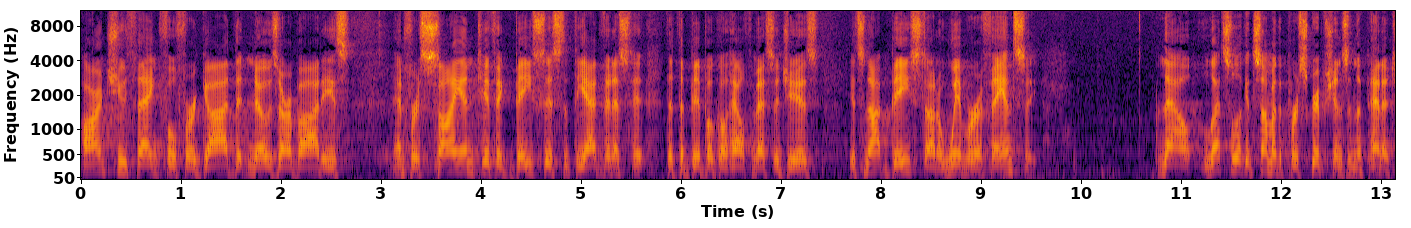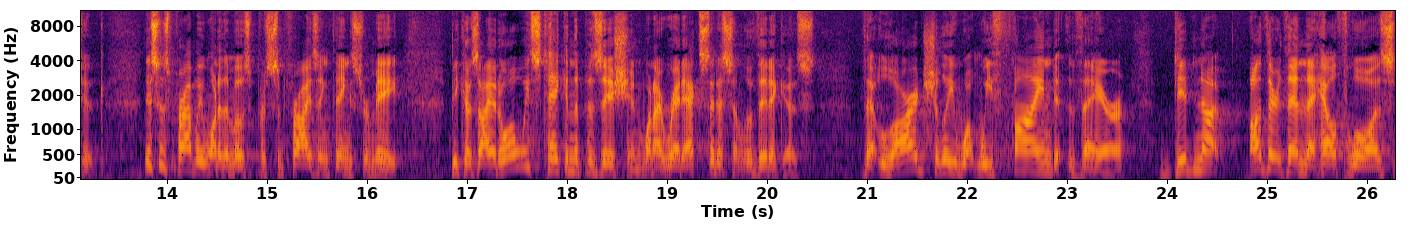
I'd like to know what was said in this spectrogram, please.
Aren't you thankful for God that knows our bodies? and for scientific basis that the Adventist, that the biblical health message is. It's not based on a whim or a fancy. Now, let's look at some of the prescriptions in the Pentateuch. This is probably one of the most surprising things for me because I had always taken the position when I read Exodus and Leviticus that largely what we find there did not, other than the health laws,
